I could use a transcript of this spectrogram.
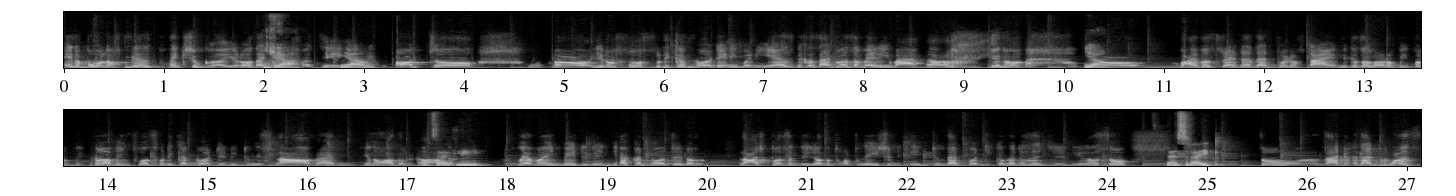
in a bowl of milk like sugar you know that kind yeah. of a thing yeah. and not uh, uh, you know forcefully convert anybody else because that was a very uh, you know yeah uh, Bible threat at that point of time because a lot of people were being forcefully converted into Islam and you know other exactly other, whoever invaded India converted a large percentage of the population into that particular religion you know so that's right so that that was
